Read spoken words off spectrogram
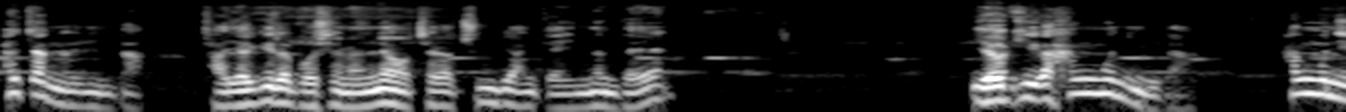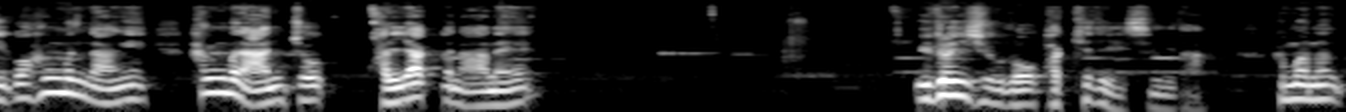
활짝 열립니다. 자 여기를 보시면요 제가 준비한 게 있는데 여기가 항문입니다. 항문이고 항문낭이 항문 안쪽 관략근 안에 이런 식으로 박혀져 있습니다. 그러면은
